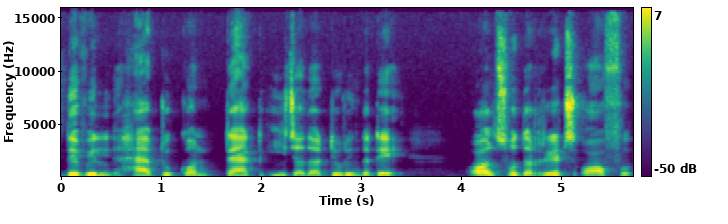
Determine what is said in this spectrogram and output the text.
they will have to contact each other during the day. Also the rates of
